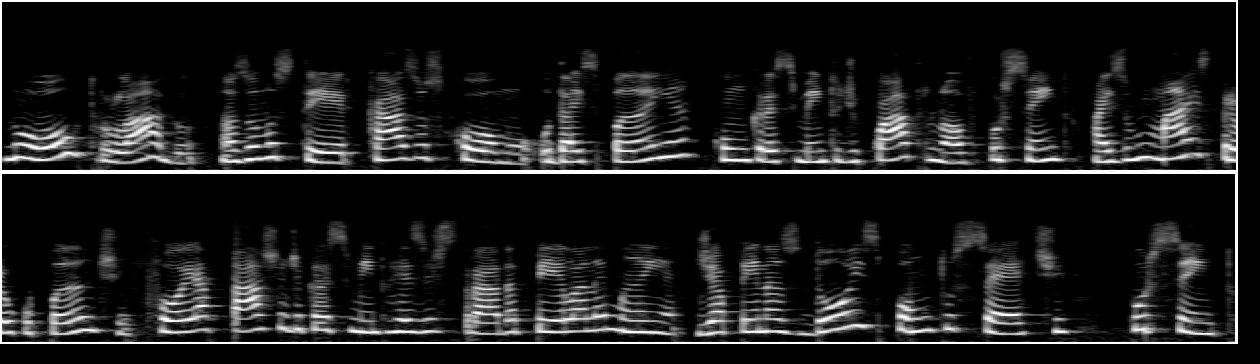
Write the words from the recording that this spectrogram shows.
no outro lado, nós vamos ter casos como o da Espanha, com um crescimento de 4,9%, mas o mais preocupante foi a taxa de crescimento registrada pela Alemanha, de apenas 2,7%.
